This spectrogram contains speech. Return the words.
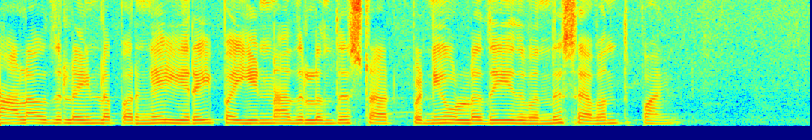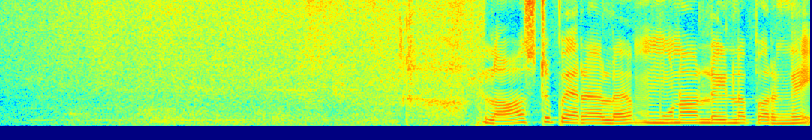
நாலாவது லைனில் பாருங்கள் இறைப்பையின் அதுலேருந்து ஸ்டார்ட் பண்ணி உள்ளது. இது வந்து செவன்த் பாயிண்ட் லாஸ்ட்டு பேரால் மூணாவது லைனில் பாருங்கள்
